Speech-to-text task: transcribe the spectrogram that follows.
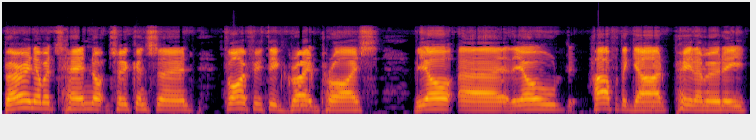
Barry number 10, not too concerned. 550, great price. The old, uh, the old half of the guard, Peter Moody,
